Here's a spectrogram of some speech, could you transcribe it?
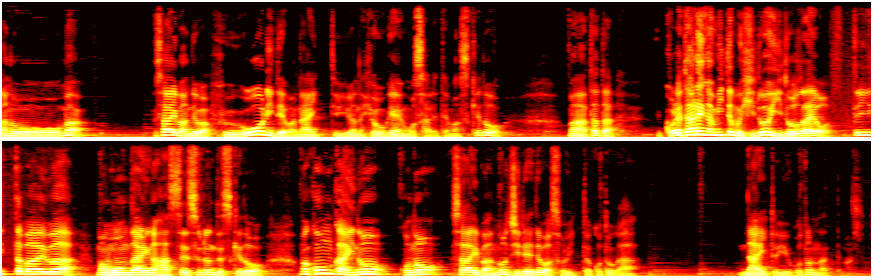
あのまあ裁判では不合理ではないっていうような表現をされてますけどまあただこれ誰が見てもひどい移動だよって言った場合は、まあ、問題が発生するんですけど、まあ、今回のこの裁判の事例ではそういったことがないということになってます。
